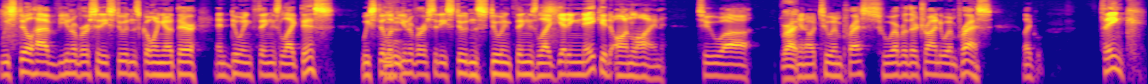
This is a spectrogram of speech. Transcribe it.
we still have university students going out there and doing things like this we still have Mhm. university students doing things like getting naked online to uh right? you know to impress whoever they're trying to impress like think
